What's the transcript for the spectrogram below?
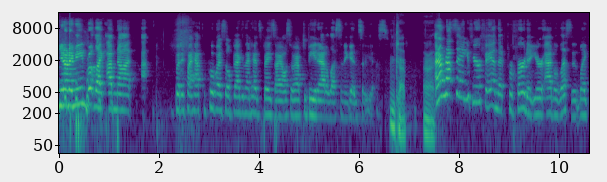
You know what I mean? But like, I'm not. I, but if I have to put myself back in that headspace, I also have to be an adolescent again. So yes. Okay. All right. And I'm not saying if you're a fan that preferred it, you're adolescent. Like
